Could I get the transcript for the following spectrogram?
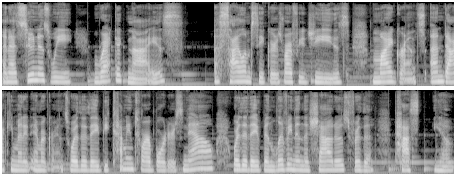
And as soon as we recognize asylum seekers, refugees, migrants, undocumented immigrants, whether they be coming to our borders now, whether they've been living in the shadows for the past, you know,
